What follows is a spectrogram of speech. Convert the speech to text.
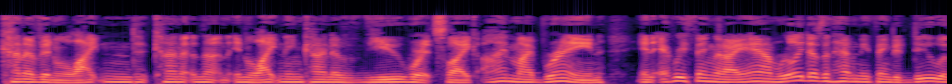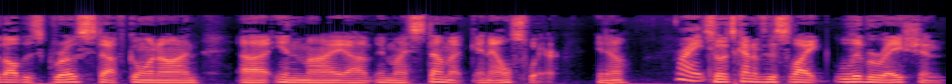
kind of enlightened kind of not enlightening kind of view where it's like I'm my brain and everything that I am really doesn't have anything to do with all this gross stuff going on uh, in my uh, in my stomach and elsewhere. You know, Right. so it's kind of this like liberation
